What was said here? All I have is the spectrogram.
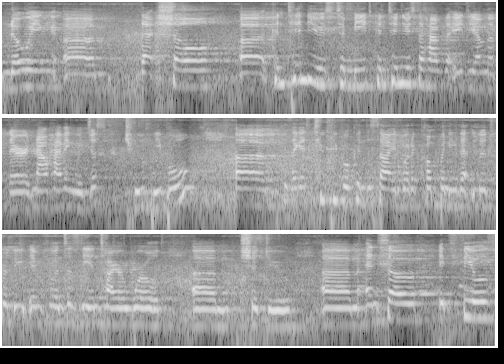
knowing um, that Shell uh, continues to meet, continues to have the AGM that they're now having with just two people. Because um, I guess two people can decide what a company that literally influences the entire world um, should do. Um, and so it feels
